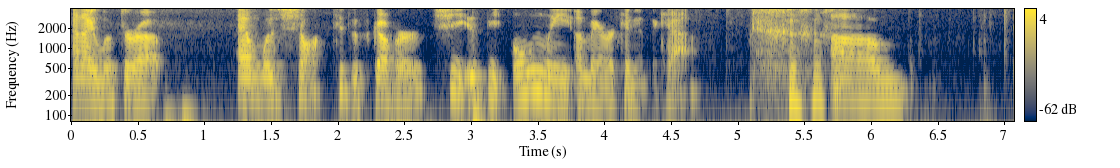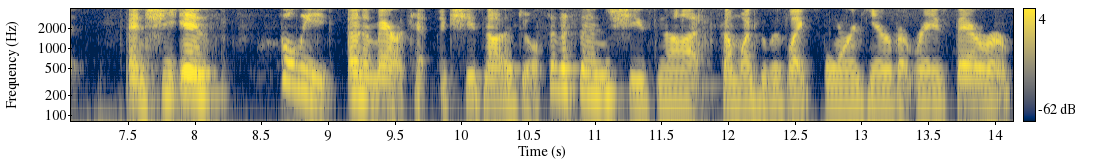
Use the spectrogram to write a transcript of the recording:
and I looked her up and was shocked to discover she is the only American in the cast. um, and she is fully an American. Like she's not a dual citizen. She's not someone who was like born here but raised there or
